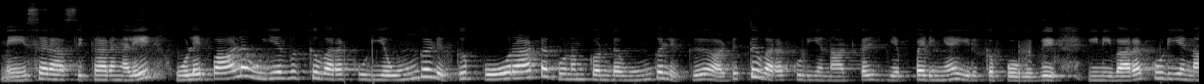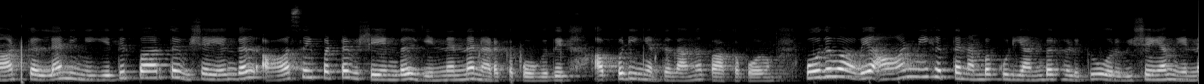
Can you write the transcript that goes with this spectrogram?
மேசராசிக்காரங்களே உழைப்பால உயர்வுக்கு வரக்கூடிய உங்களுக்கு போராட்ட குணம் கொண்ட உங்களுக்கு அடுத்து வரக்கூடிய நாட்கள் எப்படிங்க இருக்க போகுது? இனி வரக்கூடிய நாட்களில் நீங்கள் எதிர்பார்த்த விஷயங்கள் ஆசைப்பட்ட விஷயங்கள் என்னென்ன நடக்க போகுது? அப்படிங்கிறத தாங்க பார்க்க போகிறோம் பொதுவாகவே ஆன்மீகத்தை நம்பக்கூடிய அன்பர்களுக்கு ஒரு விஷயம் என்ன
